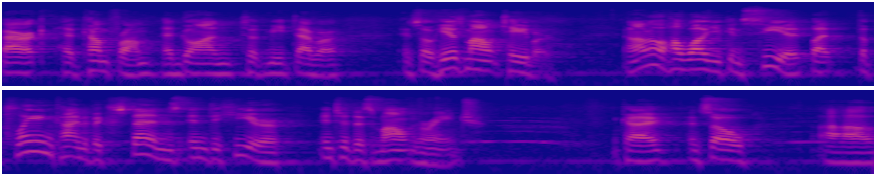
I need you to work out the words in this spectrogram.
Barak had come from, had gone to meet Deborah. And so here's Mount Tabor. And I don't know how well you can see it, but the plain kind of extends into here, into this mountain range. Okay? And so uh,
